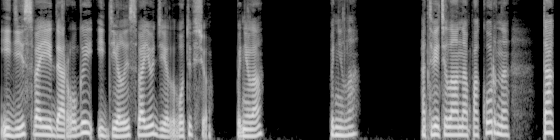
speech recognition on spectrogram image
иди своей дорогой и делай свое дело. Вот и все. Поняла? Поняла, ответила она покорно, так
